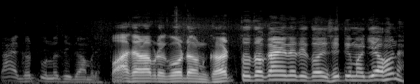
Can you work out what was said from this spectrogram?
કાંઈ ઘટતું નથી ગામડે. પાછળ આપણે ગોડાઉન ઘટતું તો કાંઈ નથી તોય સિટીમાં ગયા હો ને?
